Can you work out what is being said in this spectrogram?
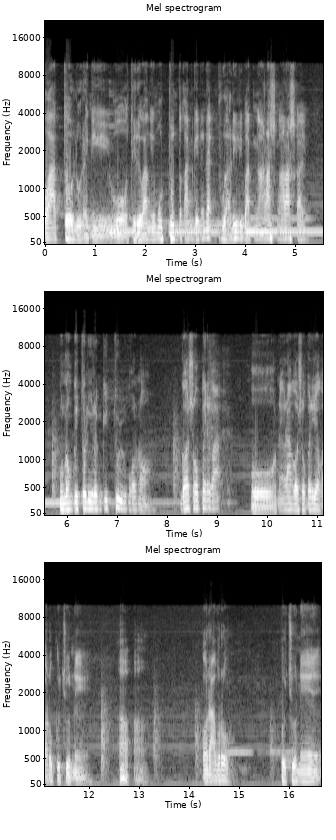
mongko adoh lho iki. Oh, direwangi mudhun tekan kene nek bali liwat ngalas-ngalas kae. Gunung Kidul ireng kidul kono. Nggo sopir kok. Oh, nek ora nggo sopir ya karo bojone. Heeh. Kok ora weruh bojone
